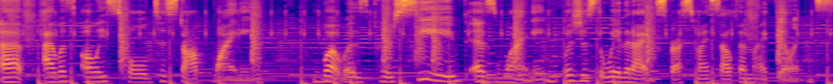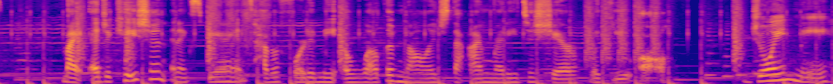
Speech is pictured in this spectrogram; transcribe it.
up, I was always told to stop whining. What was perceived as whining was just the way that I expressed myself and my feelings. My education and experience have afforded me a wealth of knowledge that I'm ready to share with you all. Join me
